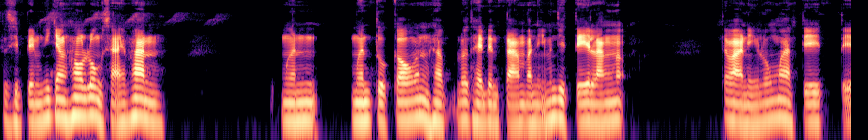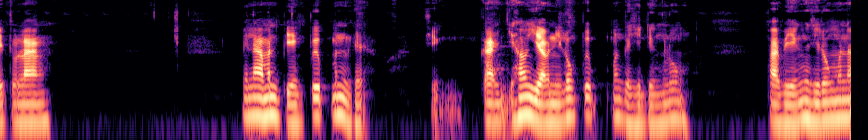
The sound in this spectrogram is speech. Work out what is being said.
ก็สิเป็นคือจังเฮาลงสายพานเหมือนเหมือนตัวเก่ามันครับรถไถเดินตามอันนี้มันสิเตะหลังเนาะแต่ว่าอันนี้ลงมาเตะเตะตัวล่างเวลามันเบรกปุ๊บมันก็สิกะเฮาเหยียบนี้ลงปุ๊บมันก็สิดึงลงผ่าเบรกมันสิลงมาน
